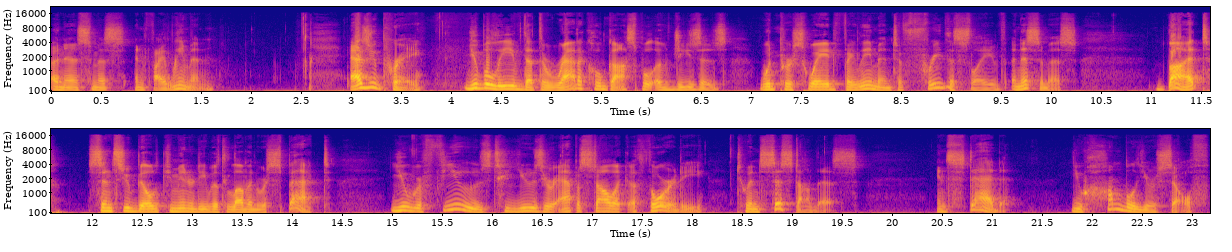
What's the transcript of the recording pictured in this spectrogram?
Onesimus and Philemon. As you pray, you believe that the radical gospel of Jesus would persuade Philemon to free the slave, Onesimus. But, since you build community with love and respect, you refuse to use your apostolic authority to insist on this. Instead, you humble yourself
